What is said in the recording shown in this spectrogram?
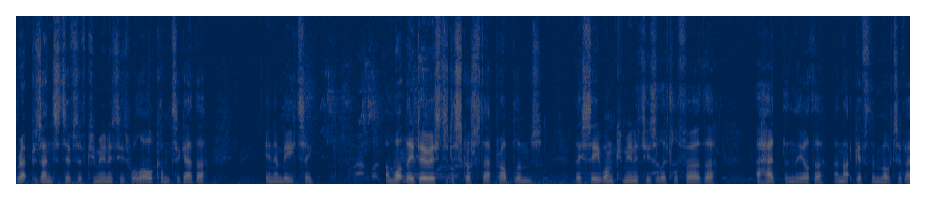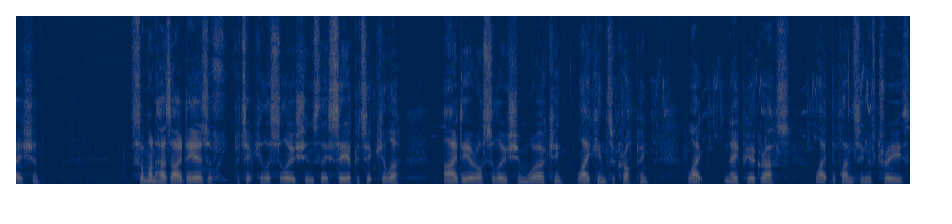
Representatives of communities will all come together in a meeting And what they do is to discuss their problems. They see one community is a little further ahead than the other, and that gives them motivation. Someone has ideas of particular solutions, they see a particular idea or solution working, like intercropping, like napier grass, like the planting of trees.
